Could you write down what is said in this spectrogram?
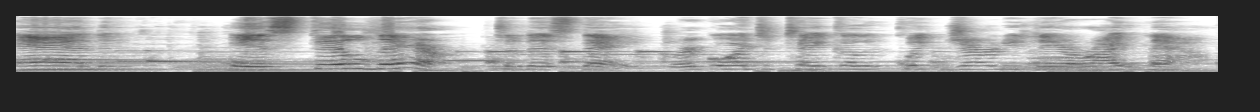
and is still there to this day. We're going to take a quick journey there right now.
